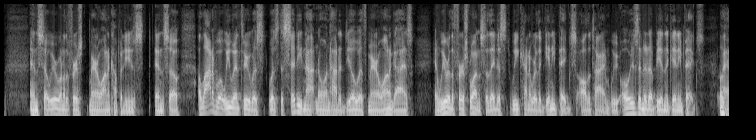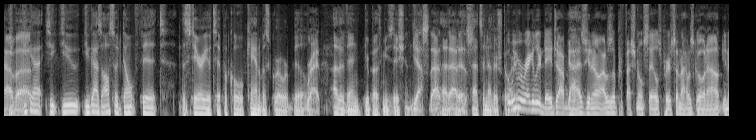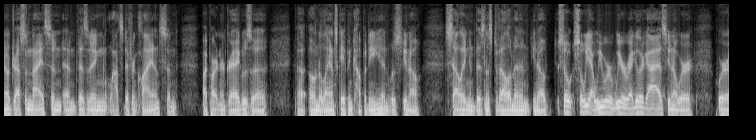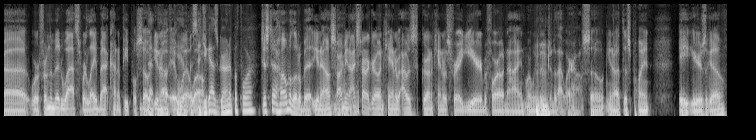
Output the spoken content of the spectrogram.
And so we were one of the first marijuana companies. And so a lot of what we went through was, was the city not knowing how to deal with marijuana guys. And we were the first ones. So they just, we kind of were the guinea pigs all the time. We always ended up being the guinea pigs. I have, you, uh, you got you, you you guys also don't fit the stereotypical cannabis grower bill, Right. Other than you're both musicians. Yes, that- that is. That's another story. But we were regular day job guys. You know, I was a professional salesperson. I was going out, you know, dressing nice and, and visiting lots of different clients. And my partner Greg was a uh, owned a landscaping company and was, you know, selling and business development and you know, so so yeah, we were we were regular guys. You know, we're we're uh, we're from the Midwest. We're laid back kind of people. So that you know, it went well Had you guys grown it before? just at home a little bit, you know. So I mean, I started growing cannabis. I was growing cannabis for a year before 09 when we Mm-hmm. moved into that warehouse. So you know, at this point, eight years ago,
